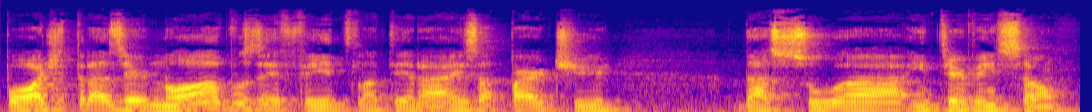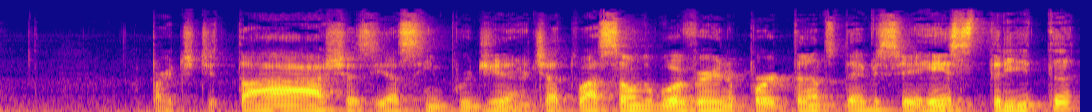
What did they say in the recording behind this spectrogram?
pode trazer novos efeitos laterais a partir da sua intervenção, a partir de taxas e assim por diante. A atuação do governo, portanto, deve ser restrita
